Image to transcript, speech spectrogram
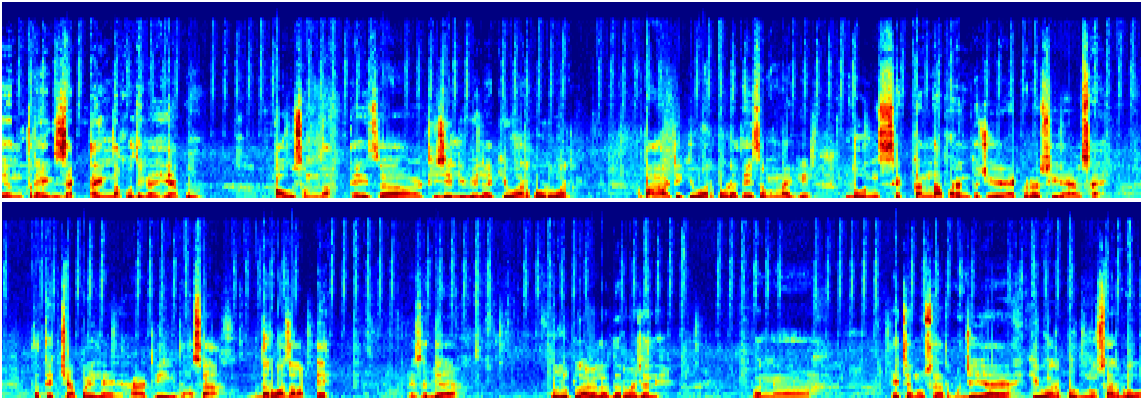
यंत्र एक्झॅक्ट टाईम दाखवते का हे आपण पाहू समजा. त्याचं ठी जे लिहिलेलं आहे क्यू आर कोडवर पहा टी क्यू आर कोड आहे. त्याचं म्हणणं आहे की दोन सेकंदापर्यंतची ॲक्युरसी आहे असं आहे. तर त्याच्या पहिले हा ठी असा दरवाजा लागते. सध्या कुलूप लावायला दरवाजाले पण याच्यानुसार म्हणजे या क्यू आर कोडनुसार भाऊ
